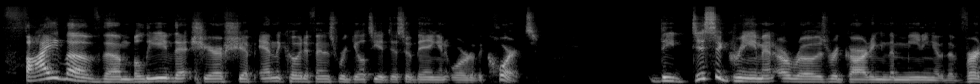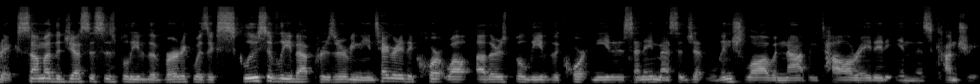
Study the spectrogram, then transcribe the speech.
five of them believe that Sheriff Shipp and the co-defendants were guilty of disobeying an order of the court. The disagreement arose regarding the meaning of the verdict. Some of the justices believed the verdict was exclusively about preserving the integrity of the court, while others believed the court needed to send a message that lynch law would not be tolerated in this country.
